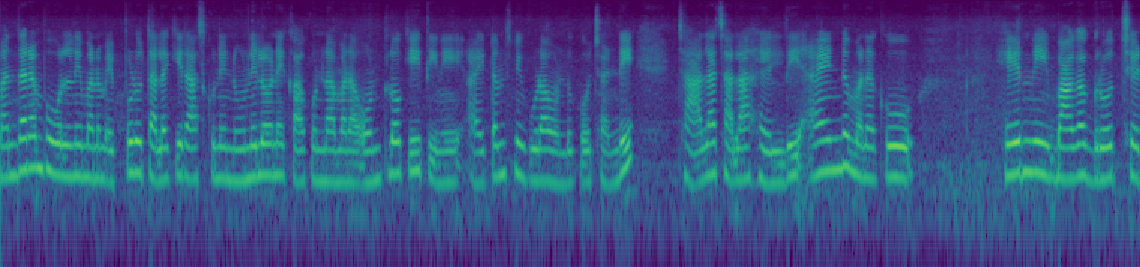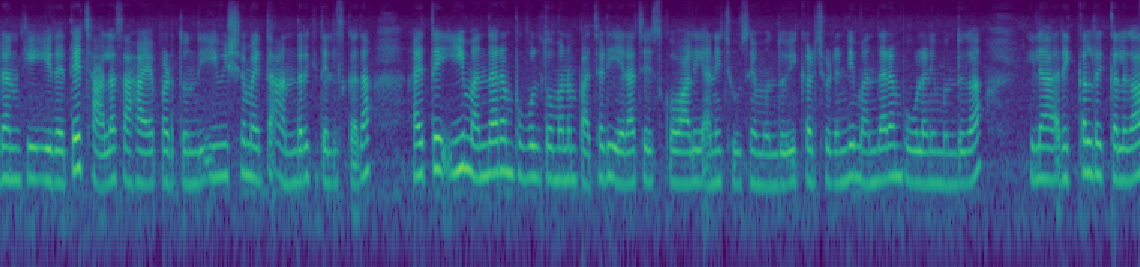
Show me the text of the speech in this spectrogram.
మందారం పువ్వులని మనం ఎప్పుడు తలకి రాసుకునే నూనెలోనే కాకుండా మన ఒంట్లోకి తినే ఐటమ్స్ని కూడా వండుకోవచ్చండి. చాలా చాలా హెల్దీ అండ్ మనకు హెయిర్ని బాగా గ్రోత్ చేయడానికి ఇదైతే చాలా సహాయపడుతుంది. ఈ విషయం అయితే అందరికీ తెలుసు కదా. అయితే ఈ మందారం పువ్వులతో మనం పచ్చడి ఎలా చేసుకోవాలి అని చూసే ముందు ఇక్కడ చూడండి మందారం పువ్వులని ముందుగా ఇలా రిక్కలు రిక్కలుగా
